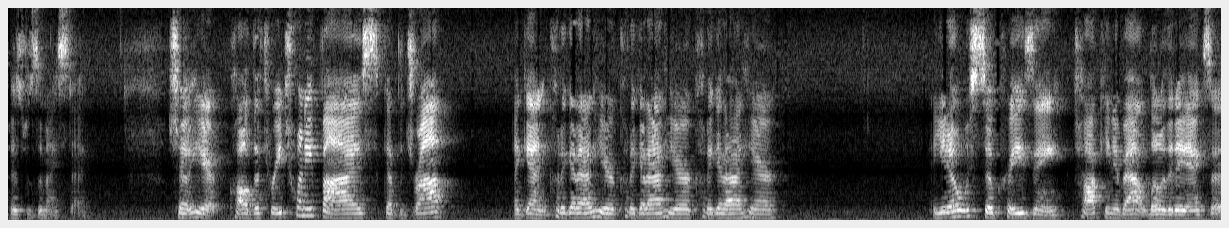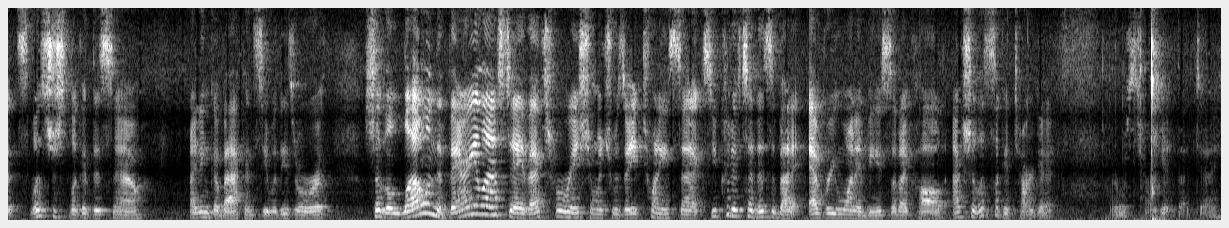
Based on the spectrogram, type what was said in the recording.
This was a nice day. So here, called the 325s, got the drop. Again, could have got out here, could have got out here, could have got out here. And you know it was so crazy talking about low the day exits? Let's just look at this now. I didn't go back and see what these were worth. So the low on the very last day of expiration, which was 826, you could have said this about every one of these that I called. Actually, let's look at Target. Where was Target that day?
